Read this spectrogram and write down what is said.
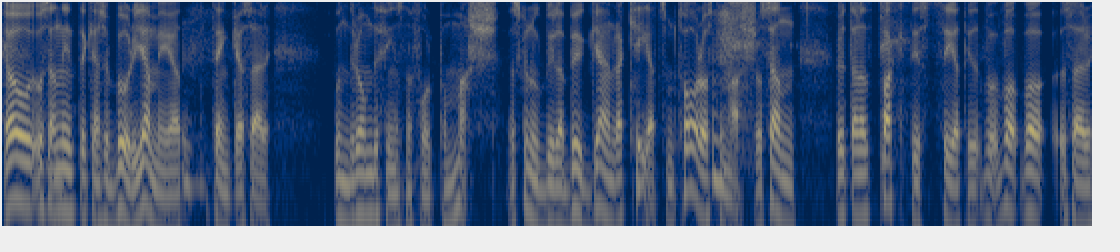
Ja, och, och sen inte kanske börja med att tänka så här. Undrar om det finns någon folk på Mars? Jag skulle nog vilja bygga en raket som tar oss till Mars och sen utan att faktiskt se till vad, vad, så här,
